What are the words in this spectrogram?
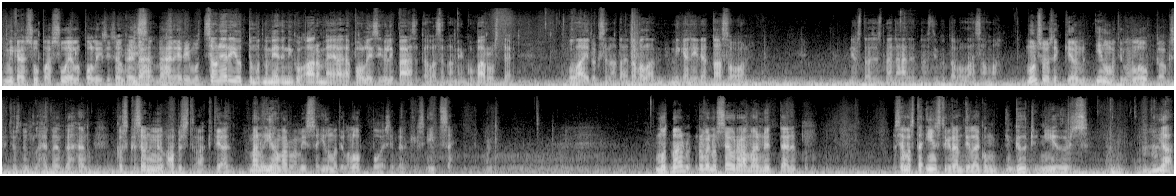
Mikä supa? Suojelupoliisi. Se on kai vähän, vähän eri, mutta... Se on eri juttu, mutta mä mietin niin kuin armeija ja poliisi ylipäänsä tällaisena niin kuin varustelaitoksena tai tavallaan mikä niiden taso on. Jostain syystä mä näen, että ne olisi niin kuin tavallaan sama. Mun suosikki on ilmatilan loukkaukset, jos nyt lähdetään tähän, koska se on niin abstraktia. Mä en ole ihan varma, missä ilmatila loppuu esimerkiksi itse. Mutta mä oon ruvennut seuraamaan nytten sellaista Instagram-tilaa kuin Good News. Mm-hmm. Ja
